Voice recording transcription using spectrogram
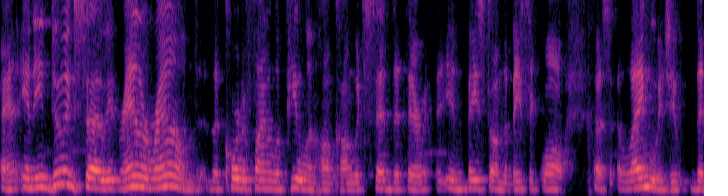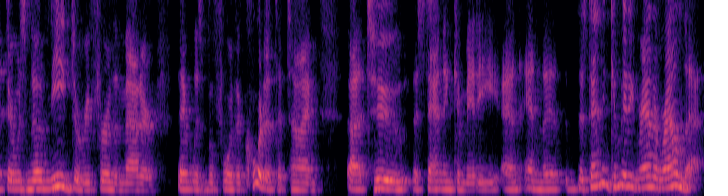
And, and, in doing so, it ran around the Court of Final Appeal in Hong Kong, which said that there, in based on the basic law uh, language, that there was no need to refer the matter that was before the court at the time uh, to the standing committee and, and the, the standing committee ran around that.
